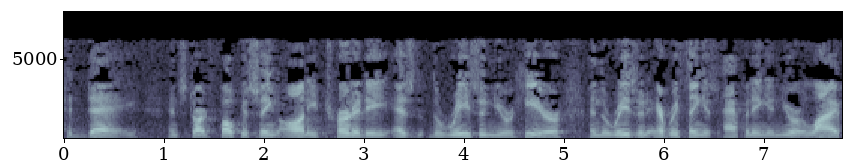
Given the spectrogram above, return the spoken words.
today, and start focusing on eternity as the reason you're here and the reason everything is happening in your life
